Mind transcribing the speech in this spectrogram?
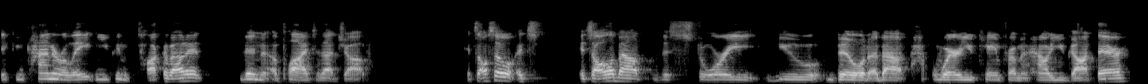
it can kind of relate and you can talk about it, then apply to that job. It's also it's it's all about the story you build about where you came from and how you got there,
